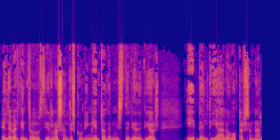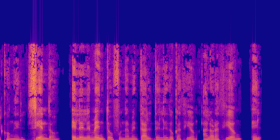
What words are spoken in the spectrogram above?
el deber de introducirlos al descubrimiento del misterio de Dios y del diálogo personal con Él, siendo el elemento fundamental de la educación a la oración el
